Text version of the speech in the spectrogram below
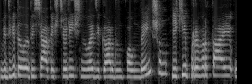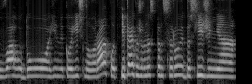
відвідали 10-й щорічний Lady Garden Foundation, який привертає увагу до гінекологічного раку. І також вона спонсорує дослідження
